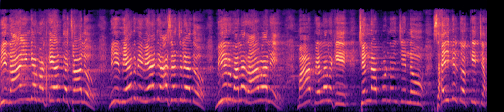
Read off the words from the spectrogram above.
మీ న్యాయంగా మాకు ఏళ్తే చాలు. మీ మీద మేము ఏటి ఆశించలేదు. మీరు మళ్ళీ రావాలి. మా పిల్లలకి చిన్నప్పటి నుంచి సైకిల్ తొక్కించాం.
